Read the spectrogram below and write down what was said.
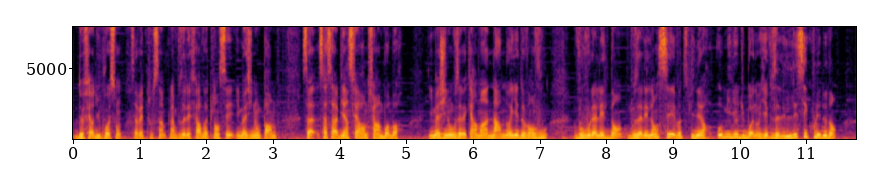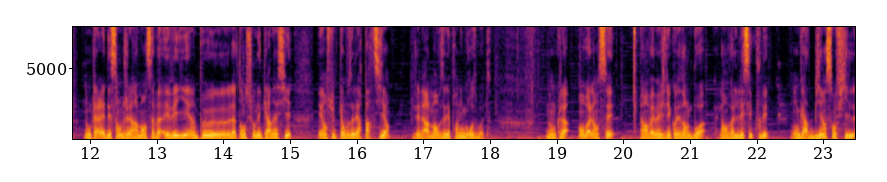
de faire du poisson. Ça va être tout simple, hein. vous allez faire votre lancer. Imaginons par exemple, ça, ça, va bien se faire sur un bois mort. Imaginons que vous avez carrément un arbre noyé devant vous, vous vous l'allez dedans, vous allez lancer votre spinner au milieu du bois noyé, vous allez le laisser couler dedans. Donc là, la descente, généralement, ça va éveiller un peu euh, l'attention des carnassiers. Et ensuite, quand vous allez repartir, généralement, vous allez prendre une grosse boîte. Donc là, on va lancer, et on va imaginer qu'on est dans le bois. là, on va le laisser couler. On garde bien son fil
